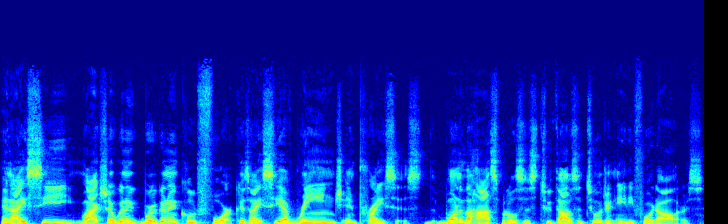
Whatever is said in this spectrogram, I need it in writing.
and I see well actually I'm gonna we're gonna include four because I see a range in prices. One of the hospitals is two thousand two hundred eighty four dollars.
